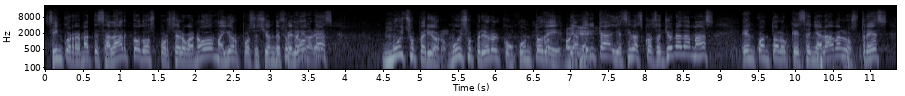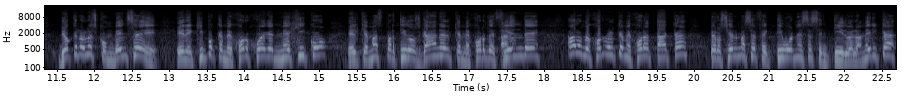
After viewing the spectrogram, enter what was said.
5 remates al arco, 2 por 0 ganó, mayor posesión de pelotas. ¿eh? Muy superior, muy superior el conjunto de, de, América y así las cosas. Yo nada más, en cuanto a lo que señalaban los tres, veo que no les convence el equipo que mejor juega en México, el que más partidos gana, el que mejor defiende. A lo mejor no el que mejor ataca, pero sí el más efectivo en ese sentido. El América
